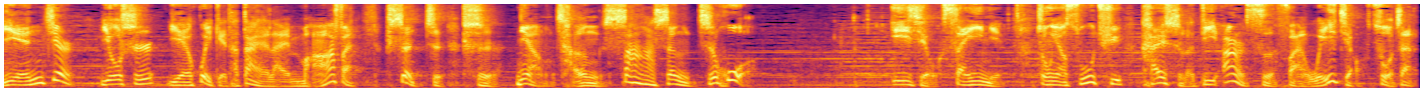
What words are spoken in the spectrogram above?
眼镜有时也会给他带来麻烦，甚至是酿成杀身之祸。一九三一年，中央苏区开始了第二次反围剿作战。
